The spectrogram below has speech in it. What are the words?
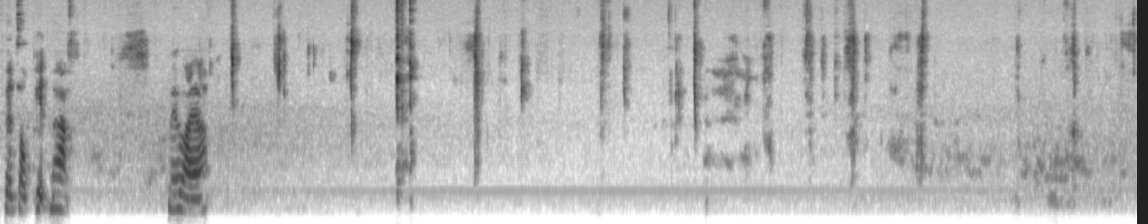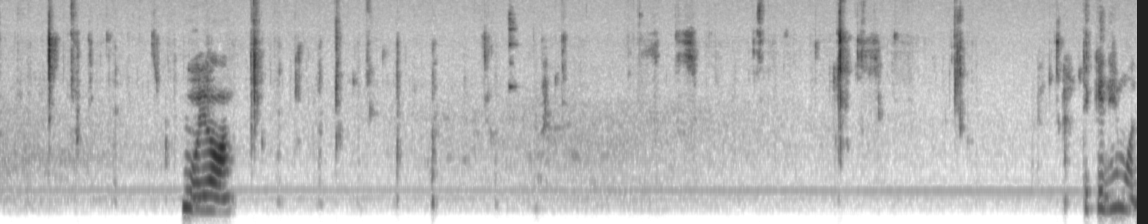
เผ็ดบอกเผ็ดมาก ไม่ไหวแล้ว หมูยอจะกินให้หมด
